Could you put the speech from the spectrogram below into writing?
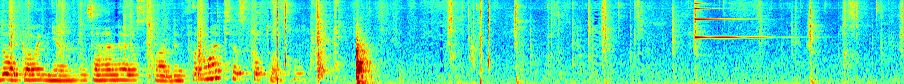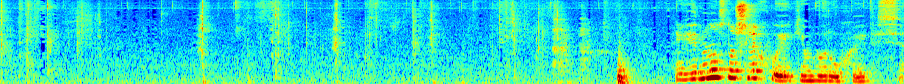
Доброго дня. Загальний розклад. Інформація з потоку. Відносно шляху, яким ви рухаєтеся.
